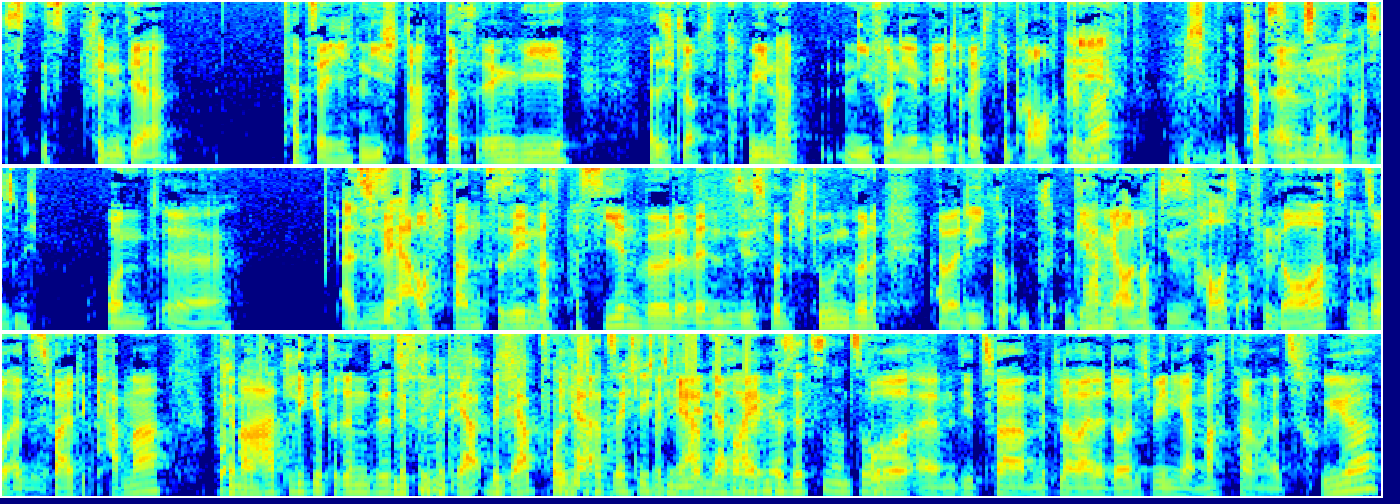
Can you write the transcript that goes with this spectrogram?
es, es findet ja tatsächlich nie statt, dass irgendwie, also ich glaube, die Queen hat nie von ihrem Vetorecht Gebrauch gemacht. Ich kann es dir Ähm, nicht sagen, ich weiß es nicht. Und äh, Also es wäre auch spannend zu sehen, was passieren würde, wenn sie es wirklich tun würde. Aber die, die haben ja auch noch dieses House of Lords und so als zweite Kammer, wo Genau. Adlige drin sitzen. Mit, mit, er, mit Erbfolge Ja, tatsächlich, mit die Erbfolge, Ländereien besitzen und so. Wo ähm, die zwar mittlerweile deutlich weniger Macht haben als früher,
